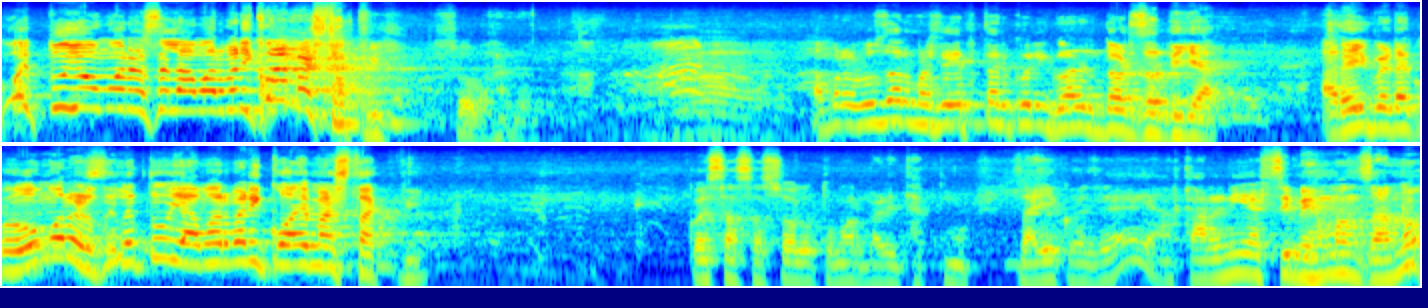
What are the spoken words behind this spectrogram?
কই তুই ওমর আসলে আমার বাড়ি কয় মাস থাকবি? সুবহানাল্লাহ। আমরা রোজার মাসে ইফতার করি ঘরের দরজা দিয়া। আর এই বেটা কই ওমর আসলে তুই আমার বাড়ি কয় মাস থাকবি? কয় চাচা চলো তোমার বাড়ি থাকব যাই কয় যে কারণে আসছি মেহমান জানো?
